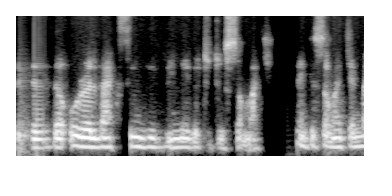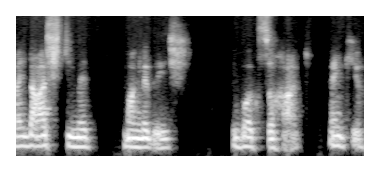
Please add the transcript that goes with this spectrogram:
The, the oral vaccine, we've been able to do so much. Thank you so much. And my large team at Bangladesh who worked so hard. Thank you.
